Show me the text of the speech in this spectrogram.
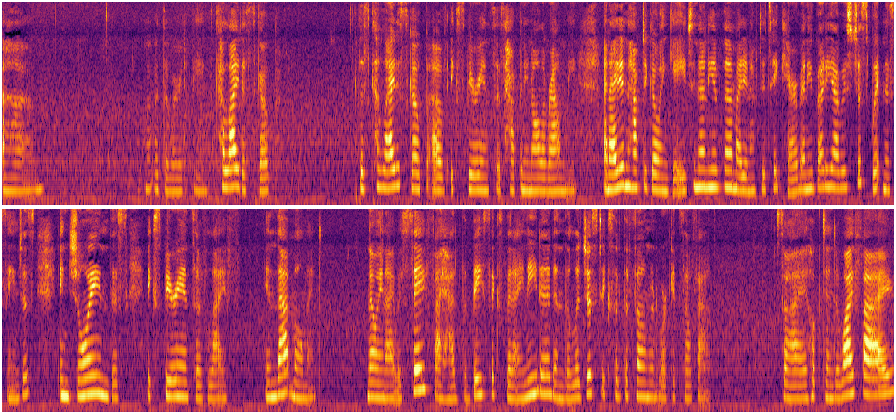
um, what would the word be? Kaleidoscope this kaleidoscope of experiences happening all around me. And I didn't have to go engage in any of them. I didn't have to take care of anybody. I was just witnessing, just enjoying this experience of life in that moment. Knowing I was safe, I had the basics that I needed, and the logistics of the phone would work itself out. So I hooked into Wi Fi,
